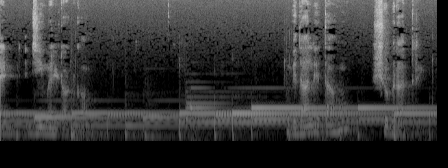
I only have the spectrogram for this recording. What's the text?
at Gmail dot com विदा लेता हूँ। शुभ रात्रि।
